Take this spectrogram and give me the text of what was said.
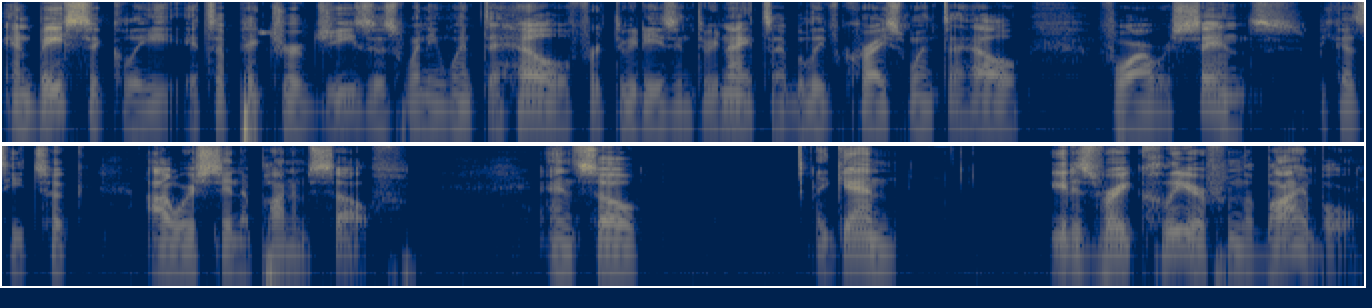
And basically, it's a picture of Jesus when he went to hell for three days and three nights. I believe Christ went to hell for our sins because he took our sin upon himself. And so, again, it is very clear from the Bible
